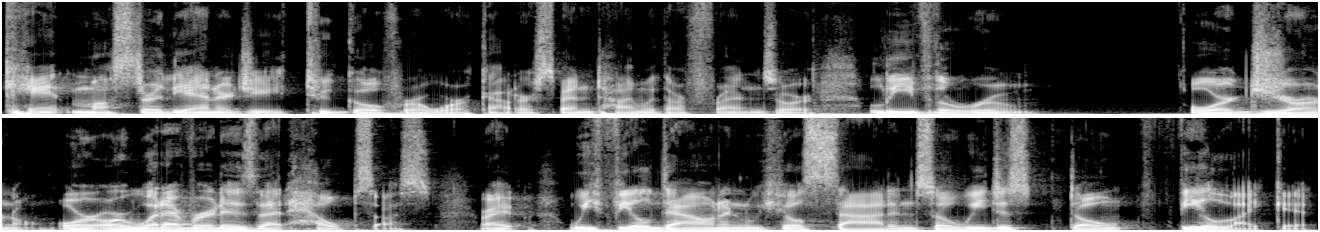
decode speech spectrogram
can't muster the energy to go for a workout or spend time with our friends or leave the room or journal or or whatever it is that helps us, right? We feel down and we feel sad and so we just don't feel like it.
